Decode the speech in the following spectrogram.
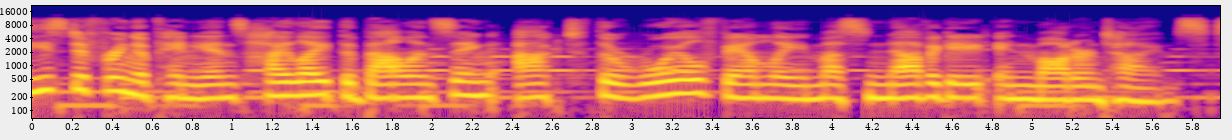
These differing opinions highlight the balancing act the royal family must navigate in modern times.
